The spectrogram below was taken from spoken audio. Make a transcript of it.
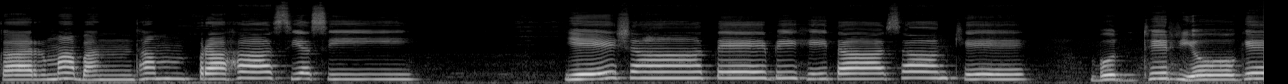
ಕರ್ಮಬಂಧಂ ಪ್ರಹಾಸ್ಯಸಿ येषा ते विहिता साङ्ख्ये बुद्धिर्योगे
